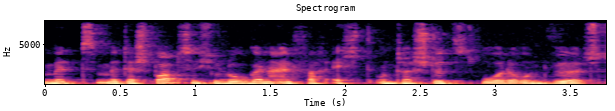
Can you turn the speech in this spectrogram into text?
mit, mit der Sportpsychologin einfach echt unterstützt wurde und wird.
